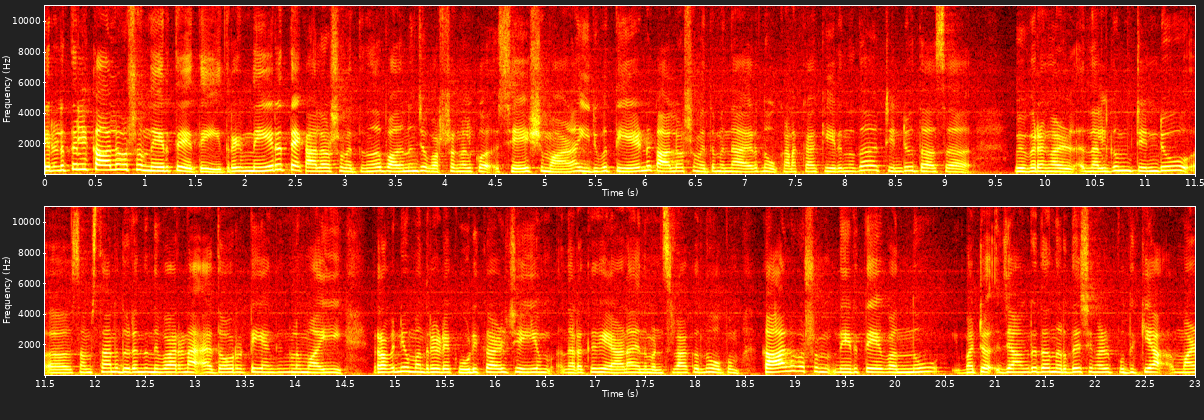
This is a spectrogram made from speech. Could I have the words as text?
കേരളത്തിൽ കാലവർഷം നേരത്തെ എത്തി. ഇത്രയും നേരത്തെ കാലവർഷം എത്തുന്നത് പതിനഞ്ച് വർഷങ്ങൾക്ക് ശേഷമാണ്. ഇരുപത്തിയേഴിന് കാലവർഷം എത്തുമെന്നായിരുന്നു കണക്കാക്കിയിരുന്നത്. ടിൻഡു ദാസ് വിവരങ്ങൾ നൽകും. ടിൻഡു സംസ്ഥാന ദുരന്ത നിവാരണ അതോറിറ്റി അംഗങ്ങളുമായി റവന്യൂ മന്ത്രിയുടെ കൂടിക്കാഴ്ചയും നടക്കുകയാണ് എന്ന് മനസ്സിലാക്കുന്നു. ഒപ്പം കാലവർഷം നേരത്തെ വന്നു. മറ്റ് ജാഗ്രതാ നിർദ്ദേശങ്ങൾ പുതുക്കിയ മഴ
